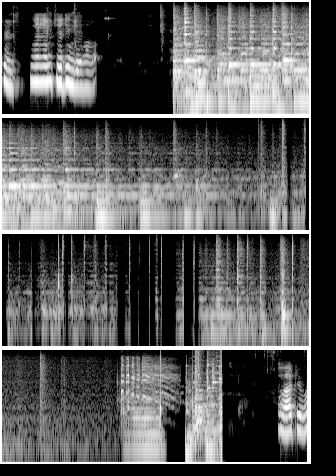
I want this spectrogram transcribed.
ఫ్రెండ్స్ నేనేం చీటింగ్ చేయాలి వాటర్ ఇవ్వ.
